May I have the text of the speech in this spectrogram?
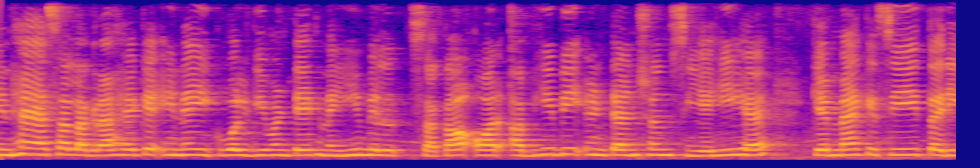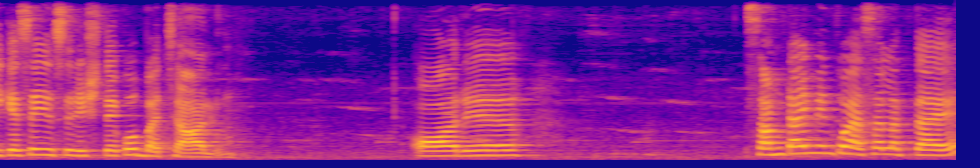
इन्हें ऐसा लग रहा है कि इन्हें इक्वल गिवन टेक नहीं मिल सका और अभी भी इंटेंशंस यही है कि मैं किसी तरीके से इस रिश्ते को बचा लूँ। और समटाइम इनको ऐसा लगता है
